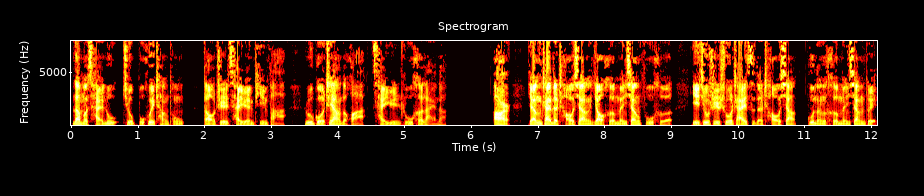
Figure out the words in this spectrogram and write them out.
那么财路就不会畅通，导致财源贫乏。如果这样的话，财运如何来呢？二，阳宅的朝向要和门相符合，也就是说宅子的朝向不能和门相对，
